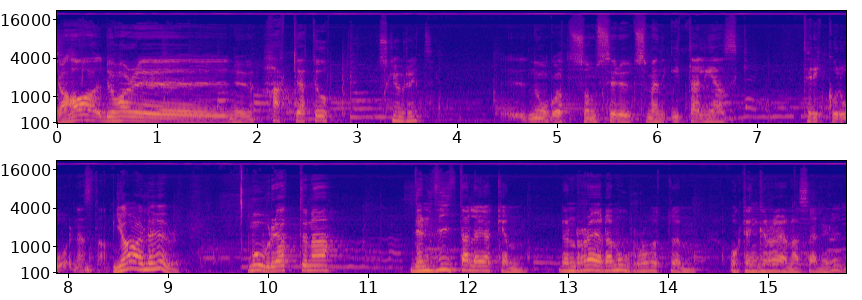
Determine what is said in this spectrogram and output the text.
Jaha, du har eh, nu hackat upp skurit. något som ser ut som en italiensk tricolor nästan. Ja, eller hur? Morötterna. Den vita löken, den röda moroten och den gröna sellerin.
